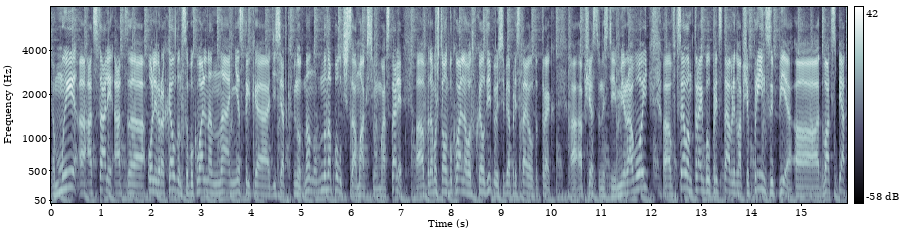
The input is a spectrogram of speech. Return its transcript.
Мы а, отстали от а, Оливера Хелденса буквально на несколько десятков минут. Ну, ну, на полчаса максимум мы отстали, а, потому что он буквально вот в Хелдипе у себя представил этот трек а, общественности мировой. А, в целом трек был представлен вообще в принципе а, 25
